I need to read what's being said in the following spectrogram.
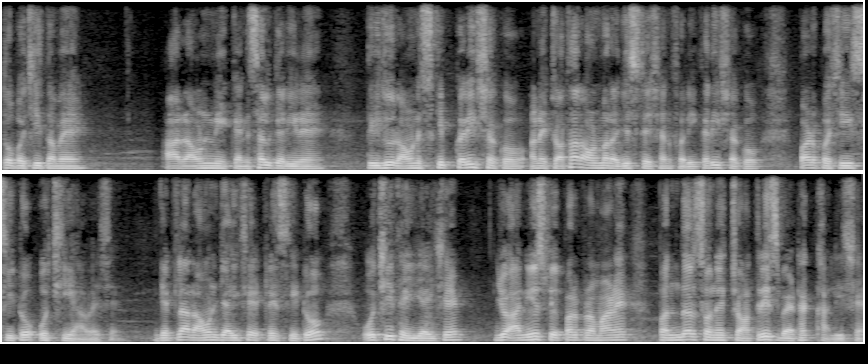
તો પછી તમે આ રાઉન્ડની કેન્સલ કરીને ત્રીજું રાઉન્ડ સ્કીપ કરી શકો અને ચોથા રાઉન્ડમાં રજિસ્ટ્રેશન ફરી કરી શકો, પણ પછી સીટો ઓછી આવે છે. જેટલા રાઉન્ડ જાય છે એટલે સીટો ઓછી થઈ જાય છે. જો આ ન્યૂઝપેપર પ્રમાણે પંદરસો ને ચોત્રીસ બેઠક ખાલી છે.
